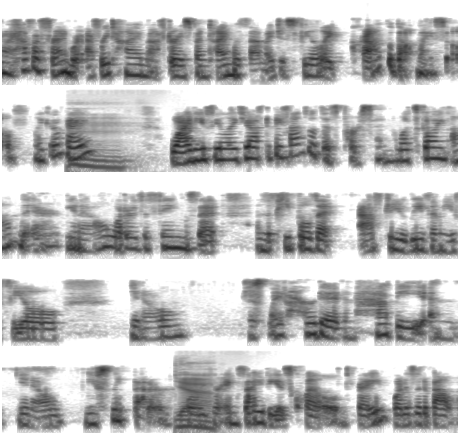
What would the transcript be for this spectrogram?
You know, I have a friend where every time after I spend time with them, I just feel like crap about myself. Like, okay, Mm. why do you feel like you have to be friends with this person what's going on there you know what are the things that and the people that after you leave them you feel you know just lighthearted and happy and you know you sleep better Yeah. or your anxiety is quelled right what is it about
